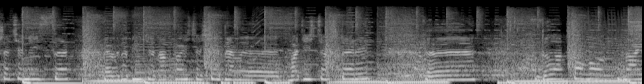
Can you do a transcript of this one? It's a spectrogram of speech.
trzecie miejsce w debiucie za 27-24. Dodatkowo naj...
